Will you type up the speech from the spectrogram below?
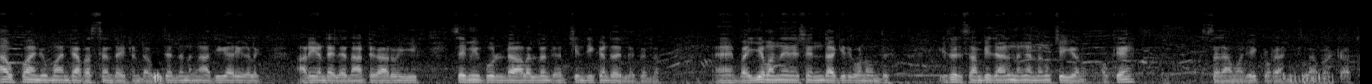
ആ ഉപ്പാന്റെ ഉമ്മാന്റെ അവസ്ഥ എന്തായിട്ടുണ്ടാവും? ഇതെല്ലാം നിങ്ങൾ അധികാരികൾ അറിയേണ്ടതല്ലേ? നാട്ടുകാരും ഈ സെമി പൂളിന്റെ ആളെല്ലാം ചിന്തിക്കേണ്ടതല്ലേ ഇതെല്ലാം? വയ്യ വന്നതിന് ശേഷം എന്താക്കിയിട്ട് കൊണ്ടുവന്നത് ഇതൊരു സംവിധാനം നിങ്ങൾ എന്തെങ്കിലും ചെയ്യണം ഓക്കെ? അസ്സാം വലൈക്കും വറഹമത്തുള്ളാഹി വാബർക്കാത്തു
